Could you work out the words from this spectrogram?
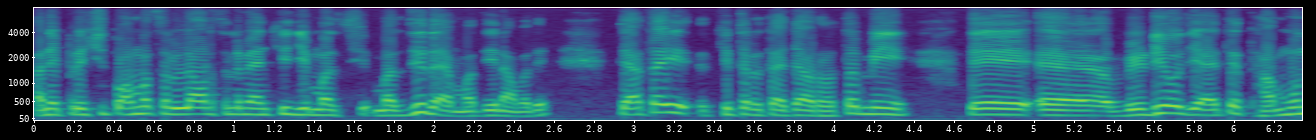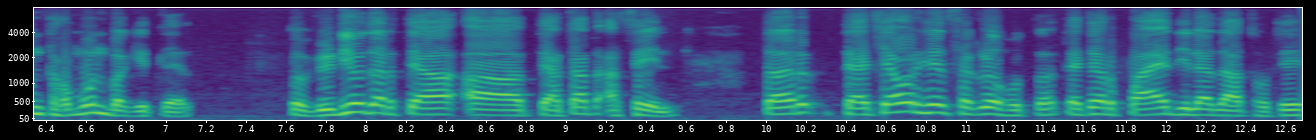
आणि प्रेषित मोहम्मद सल्लल्लाहु अलैहि वसल्लम यांची जी मस्जि- मस्जिद आहे मदिनामध्ये त्याचंही चित्र त्याच्यावर होतं. मी ते व्हिडिओ जे आहे ते थांबून थांबून बघितले तो व्हिडिओ जर त्या त्याच्यात असेल तर त्याच्यावर हे सगळं होतं. त्याच्यावर पाय दिल्या जात होते.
